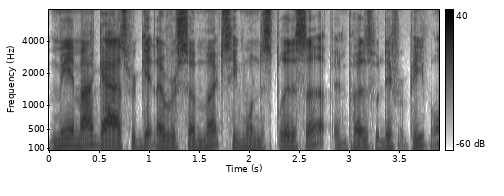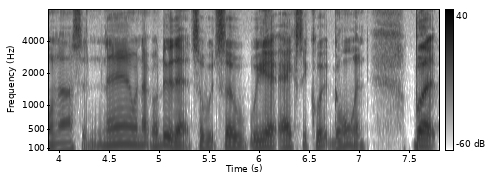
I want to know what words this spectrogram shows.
me and my guys were getting over so much he wanted to split us up and put us with different people. And i said nah we're not going to do that. So we, so we actually quit going. But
